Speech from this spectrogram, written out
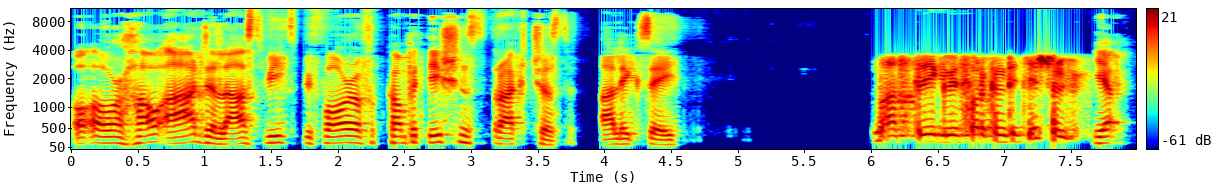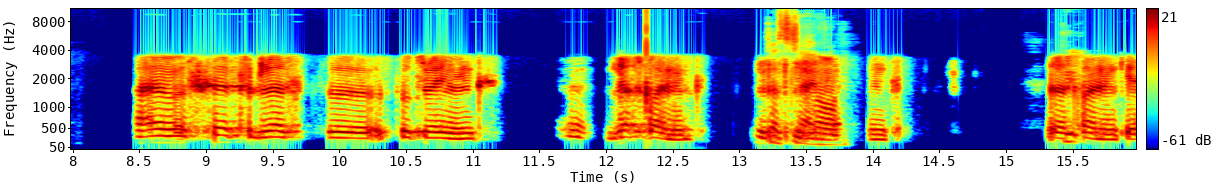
or, or how are the last weeks before of competition structures, Alexei? Last week before competition, Yep. I was had just uh, two training, uh, just climbing. Just climbing. No, just You- climbing. Yeah.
